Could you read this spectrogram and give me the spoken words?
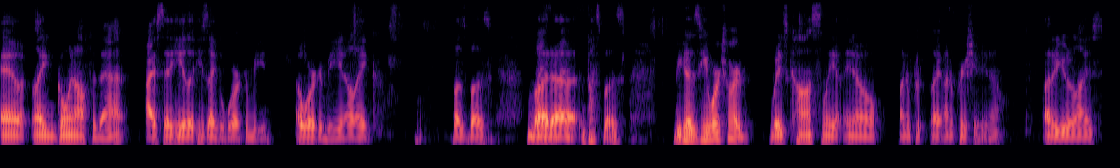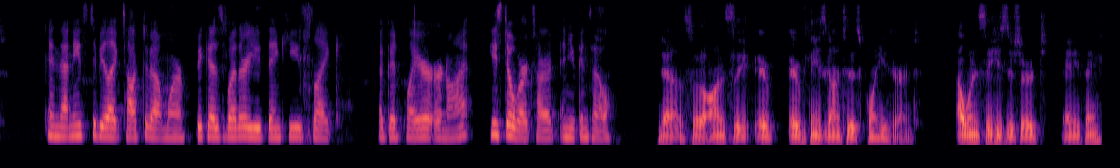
And like going off of that, I said he he's like a worker bee, a worker bee, you know, like buzz buzz, but Buzz uh buzz. buzz buzz, because he works hard, but he's constantly you know like unappreciated, you know, underutilized. And that needs to be like talked about more because whether you think he's like a good player or not, he still works hard and you can tell. Yeah, so honestly, ev- everything he's gotten to this point, he's earned. I wouldn't say he's deserved anything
